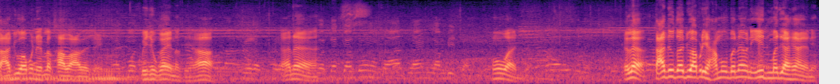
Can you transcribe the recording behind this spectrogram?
તાજું આપે ને એટલે ખાવા આવે છે. બીજું કાંઈ નથી હા. અને શું વાત છે. એટલે તાજું તાજું આપણી હામું બનાવે ને એ જ મજા છે એની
